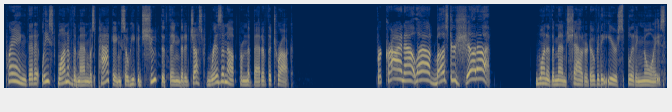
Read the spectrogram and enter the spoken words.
praying that at least one of the men was packing so he could shoot the thing that had just risen up from the bed of the truck. For crying out loud, Buster, shut up! One of the men shouted over the ear splitting noise.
